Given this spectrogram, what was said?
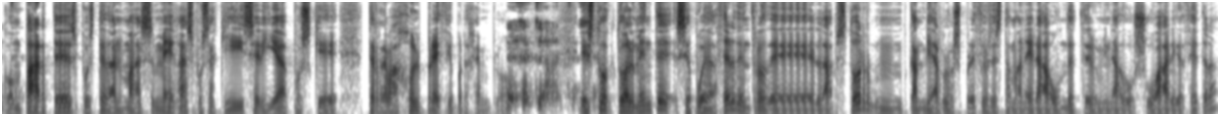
compartes, pues te dan más megas, pues aquí sería pues que te rebajo el precio, por ejemplo. Efectivamente. ¿Esto actualmente se puede hacer dentro del App Store? Mm, ¿Cambiar los precios de esta manera a un determinado usuario, etcétera?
